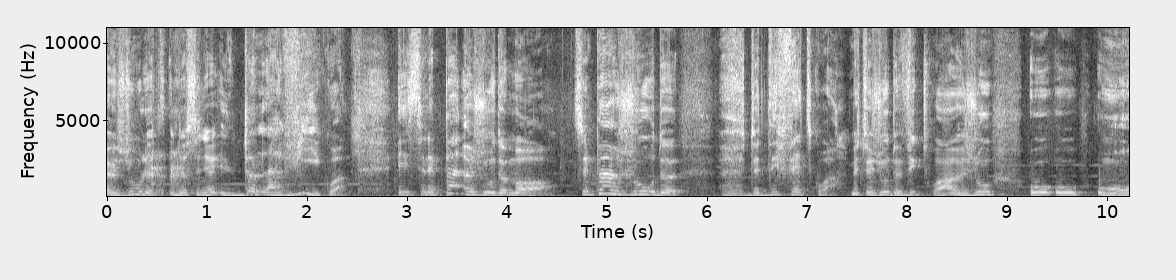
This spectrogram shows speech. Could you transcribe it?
Un jour, le, le Seigneur, il donne la vie, quoi. Et ce n'est pas un jour de mort. Ce n'est pas un jour de, euh, défaite, quoi. Mais un jour de victoire. Un jour où, où- où on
